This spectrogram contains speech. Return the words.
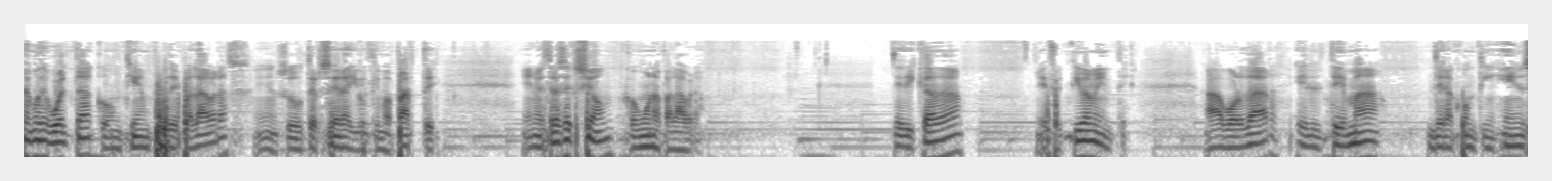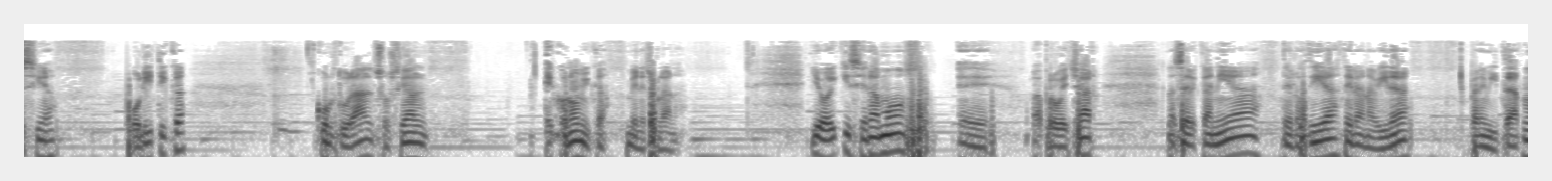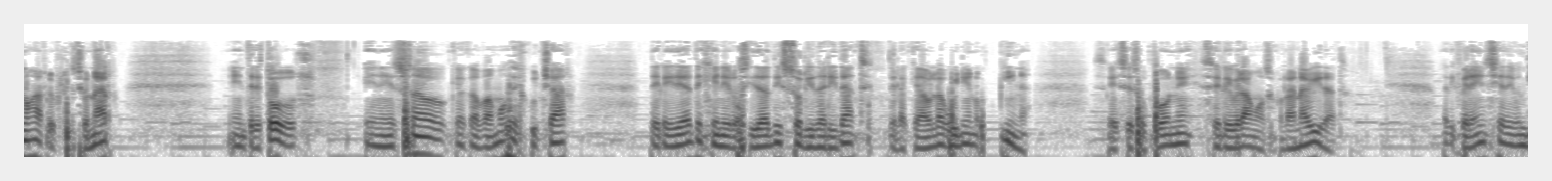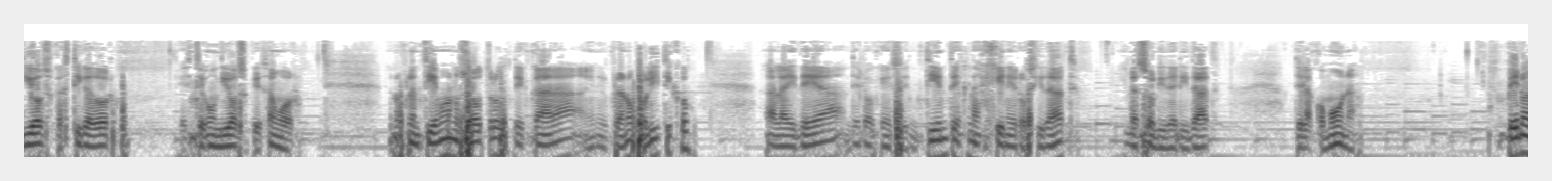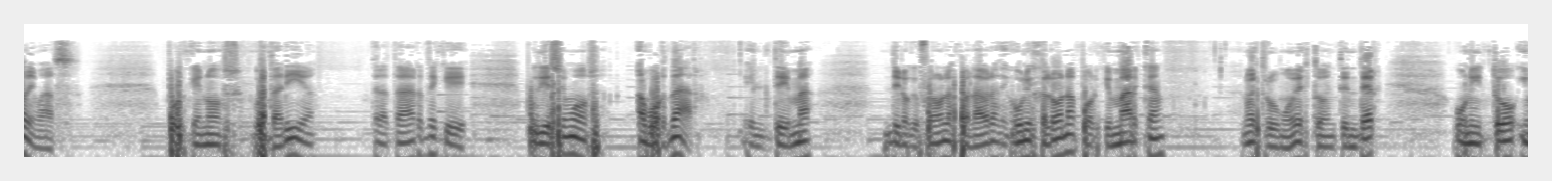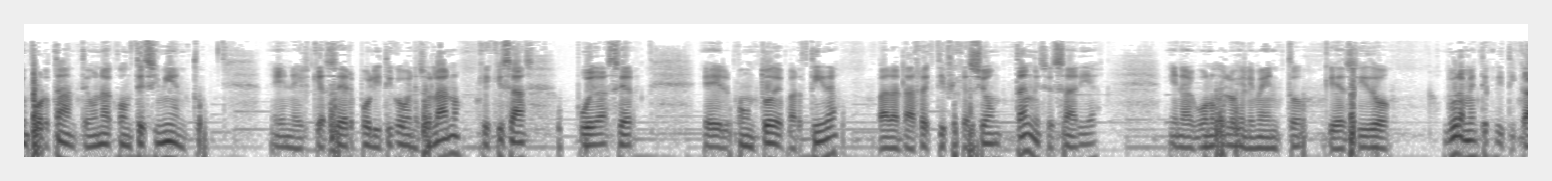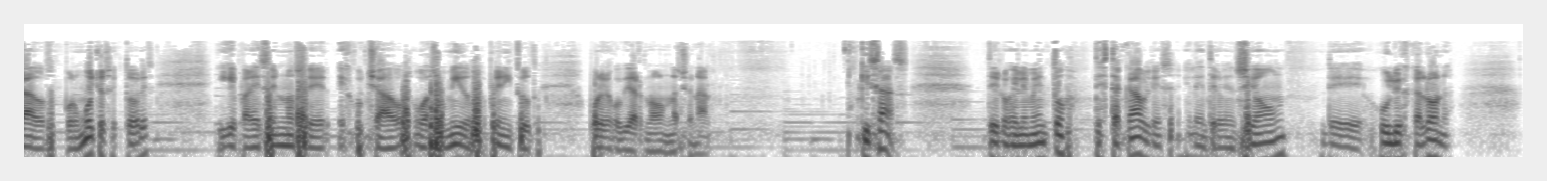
Estamos de vuelta con Tiempo de Palabras en su tercera y última parte en nuestra sección con una palabra dedicada efectivamente a abordar el tema de la contingencia política, cultural, social, económica venezolana. Y hoy quisiéramos eh, aprovechar la cercanía de los días de la Navidad para invitarnos a reflexionar entre todos en eso que acabamos de escuchar de la idea de generosidad y solidaridad de la que habla William Ospina, se, supone celebramos con la Navidad. A diferencia de un Dios castigador, este es un Dios que es amor. Nos planteemos nosotros de cara en el plano político a la idea de lo que se entiende es la generosidad y la solidaridad de la comuna. Pero además, porque nos gustaría tratar de que pudiésemos abordar el tema de lo que fueron las palabras de Julio Escalona porque marcan, a nuestro modesto entender, un hito importante, un acontecimiento en el quehacer político venezolano que quizás pueda ser el punto de partida para la rectificación tan necesaria en algunos de los elementos que han sido duramente criticados por muchos sectores y que parecen no ser escuchados o asumidos a plenitud por el gobierno nacional. Quizás de los elementos destacables en la intervención de Julio Escalona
